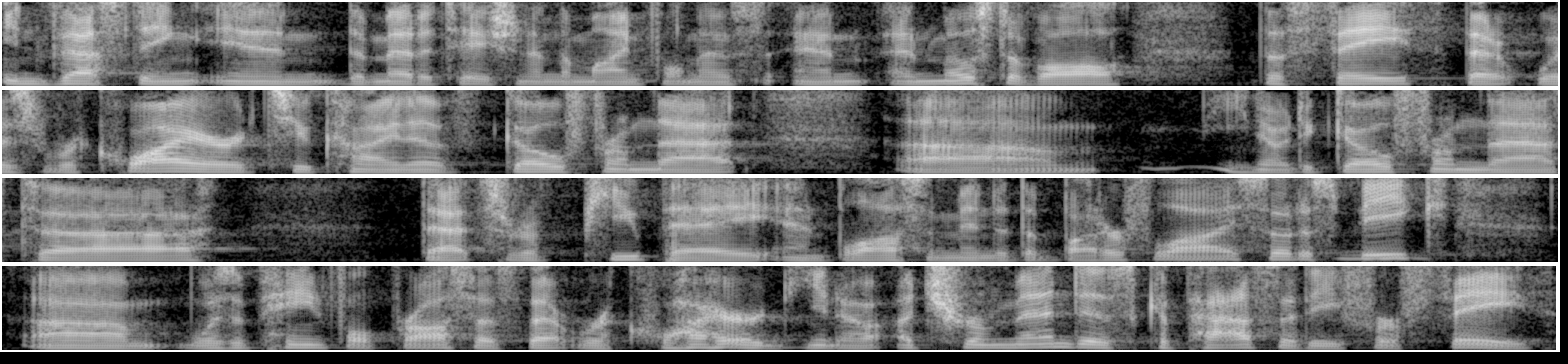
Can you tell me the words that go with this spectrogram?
investing in the meditation and the mindfulness and and most of all the faith that was required to kind of go from that um, you know to go from that uh, that sort of pupae and blossom into the butterfly so to speak um, was a painful process that required you know a tremendous capacity for faith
